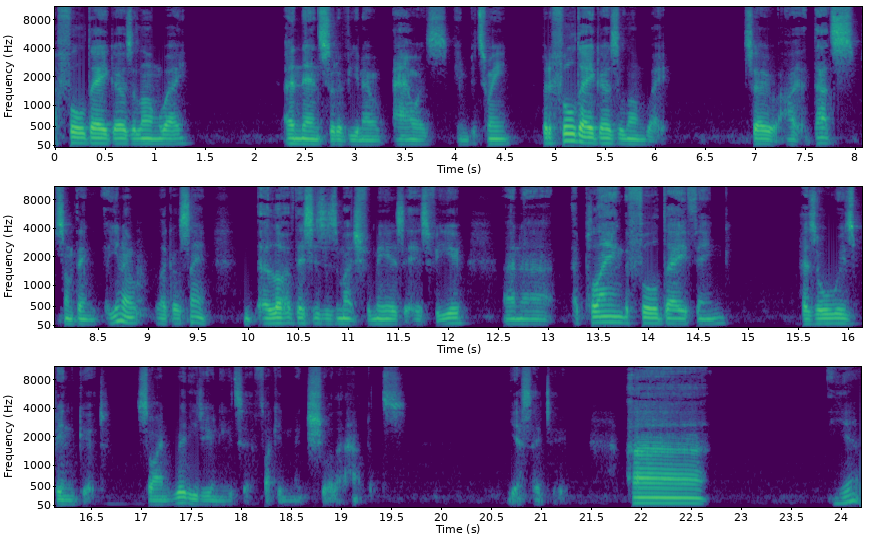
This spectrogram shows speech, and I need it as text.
A full day goes a long way, and then sort of you know hours in between. But a full day goes a long way. So I, that's something you know, like I was saying, a lot of this is as much for me as it is for you, and uh, applying the full day thing has always been good. So I really do need to fucking make sure that happens. Yes, I do. Uh, yeah.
